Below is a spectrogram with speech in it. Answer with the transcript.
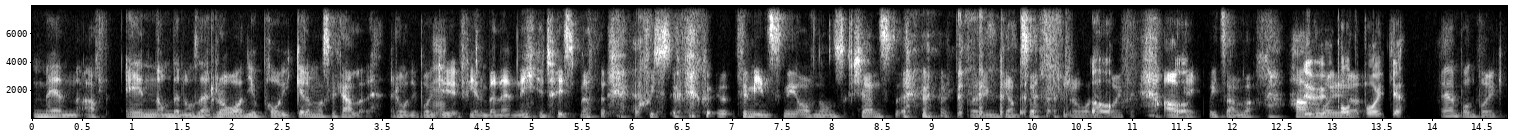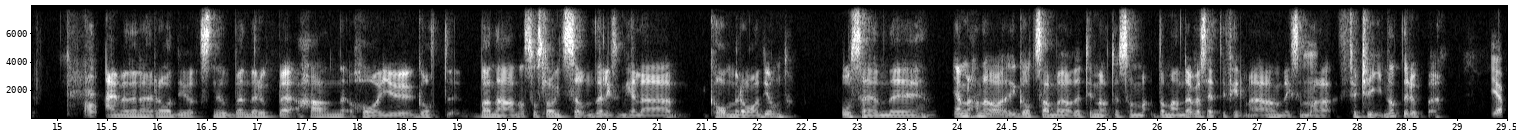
Men att en, om det är någon sån här radiopojke eller vad man ska kalla det. Radiopojke mm. är fel benämning givetvis, men förminskning av någons tjänst. radiopojke. Ja, okej, okay, skitsamma. Han du är en poddpojke. En poddpojke. Nej, men den här radiosnubben där uppe, han har ju gått bananas och slagit sönder liksom hela komradion Och sen, eh, ja men han har gått samma öde till möte som de andra vi sett i filmen. Han har liksom Mm. bara förtvinat där uppe. Japp.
